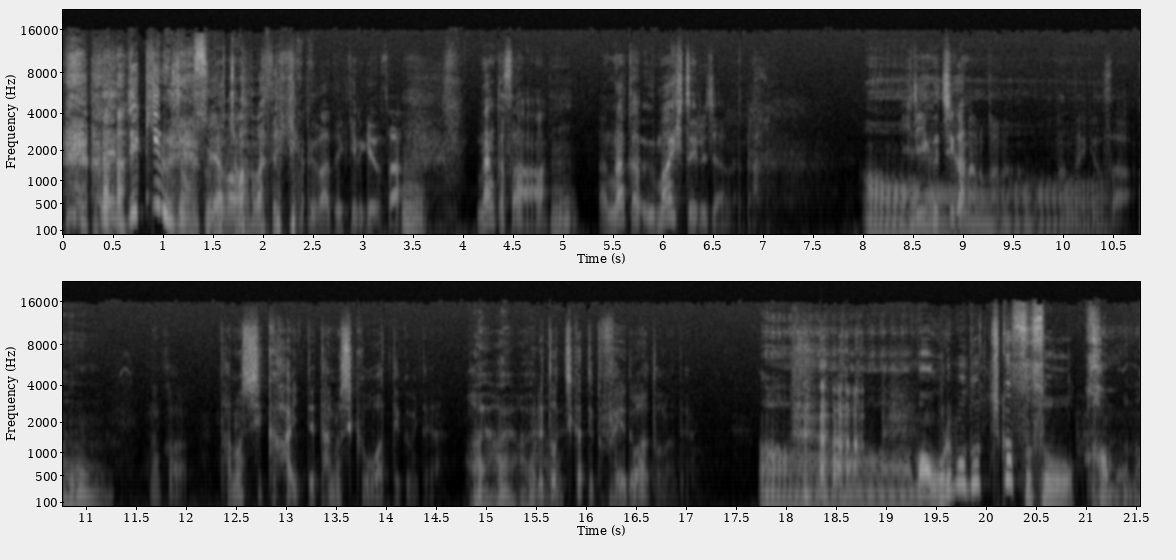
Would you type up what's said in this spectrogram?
えできるじゃんすいやがちゃん。まあまあまあできるはできるけどさ、うん。なんかさうん。なんか上手い人いるじゃんなんか。入り口がなのかな。わかんないけどさ。うん。なんか楽しく入って楽しく終わっていくみたいな、はいはいはいはい。俺どっちかっていうとフェードアウトなんだよあー。まあ俺もどっちかっつそうかもな。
